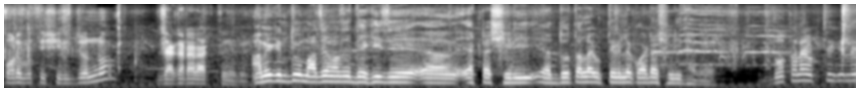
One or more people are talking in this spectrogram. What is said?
পরবর্তী সিঁড়ির জন্য জায়গাটা রাখতে হবে। আমি কিন্তু মাঝে মাঝে দেখি যে একটা সিঁড়ি দোতলায় উঠতে গেলে কয়টা সিঁড়ি থাকে? দোতলায় উঠতে গেলে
